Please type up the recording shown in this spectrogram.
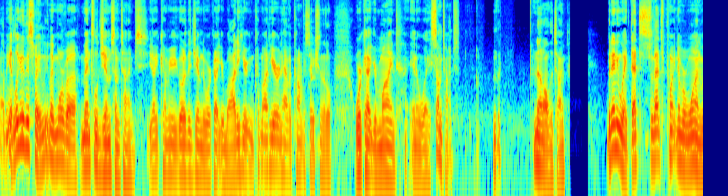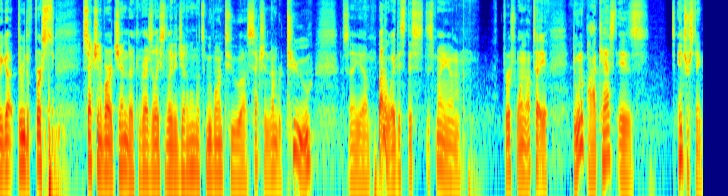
I mean, look at it this way, like more of a mental gym sometimes. You know, you come here, you go to the gym to work out your body. Here, you can come out here and have a conversation that'll work out your mind in a way. Sometimes, not all the time. But anyway, that's so that's point number one. We got through the first section of our agenda. Congratulations, ladies and gentlemen. Let's move on to uh, section number two. So, uh, by the way, this this this my um first one. I'll tell you, doing a podcast is it's interesting.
